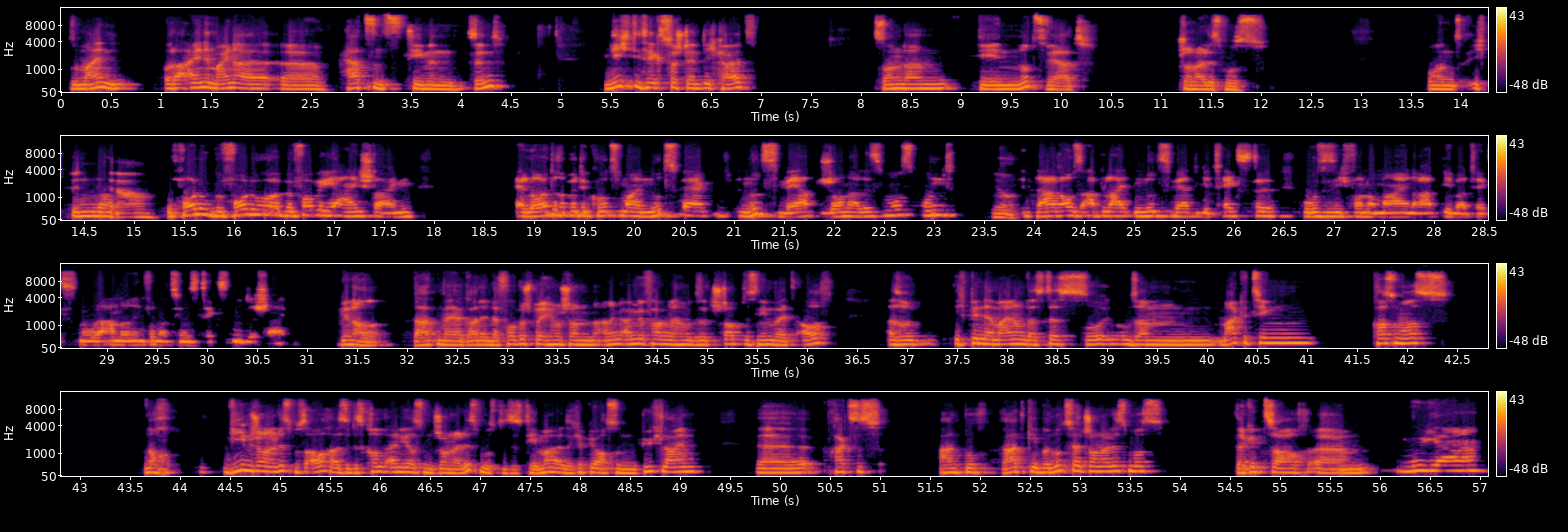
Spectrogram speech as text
so mein oder eine meiner äh, Herzensthemen sind. Nicht die Textverständlichkeit, sondern den Nutzwert Journalismus. Und ich bin ja. der. Bevor du, bevor du, bevor wir hier einsteigen, erläutere bitte kurz mal Nutzwert, Nutzwertjournalismus und ja. daraus ableiten nutzwertige Texte, wo sie sich von normalen Ratgebertexten oder anderen Informationstexten unterscheiden. Genau. Da hatten wir ja gerade in der Vorbesprechung schon an, angefangen, da haben wir gesagt, stopp, das nehmen wir jetzt auf. Also ich bin der Meinung, dass das so in unserem Marketing-Kosmos noch wie im Journalismus auch, also das kommt eigentlich aus dem Journalismus, dieses Thema. Also ich habe ja auch so ein Büchlein, äh, Praxis Handbuch Ratgeber Nutzerjournalismus. Da gibt's auch ähm, Julia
